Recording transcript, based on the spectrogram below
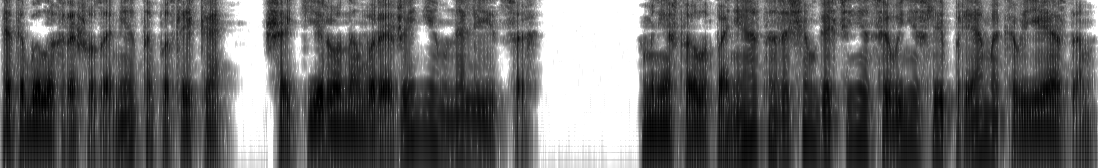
Это было хорошо заметно по слегка шокированным выражениям на лицах. Мне стало понятно, зачем гостиницы вынесли прямо к въездам.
